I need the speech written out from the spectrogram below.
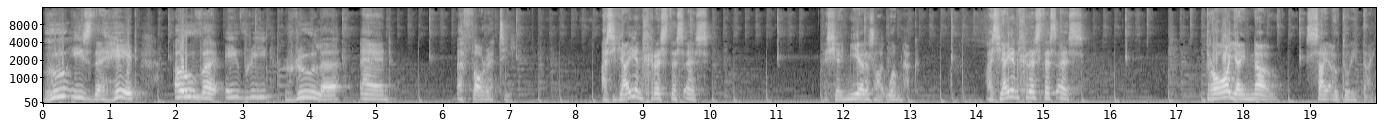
who is the head over every ruler and authority. As jy in Christus is, is jy meer as daai oomblik. As jy in Christus is, dra jy nou sy autoriteit.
